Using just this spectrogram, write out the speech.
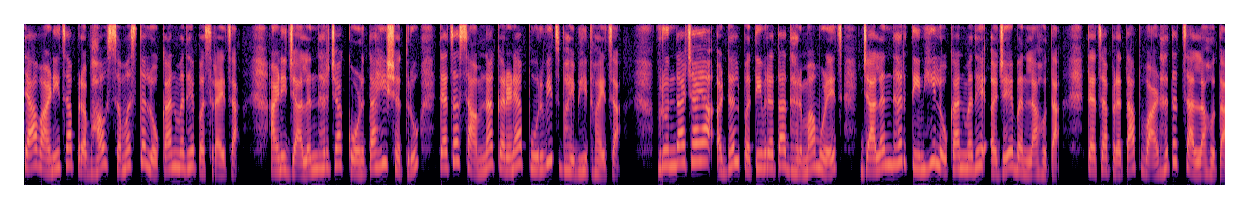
त्या वाणीचा प्रभाव समस्त लोकांमध्ये पसरायचा आणि जालंधरच्या कोणताही शत्रू त्याचा सामना करण्यापूर्वीच भयभीत व्हायचा. वृंदाच्या या अढल पतिव्रता धर्मामुळेच जालंधर तिन्ही लोकांमध्ये अजय बनला होता. त्याचा प्रताप वाढतच चालला होता.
